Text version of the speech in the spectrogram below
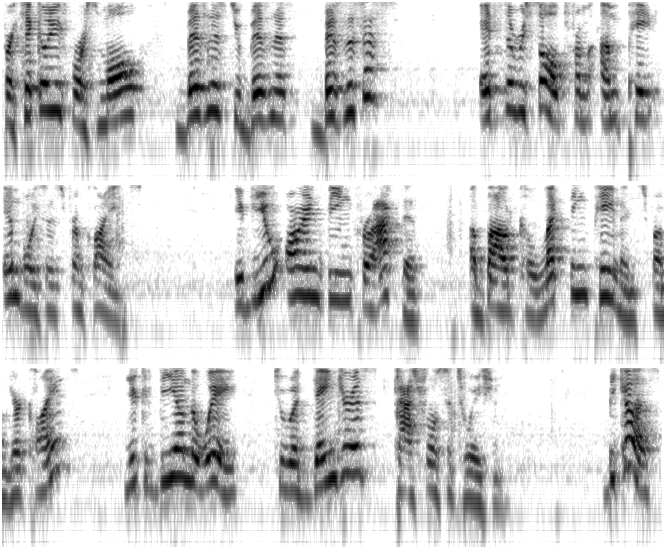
particularly for small business to business businesses, it's the result from unpaid invoices from clients. If you aren't being proactive about collecting payments from your clients, you could be on the way to a dangerous cash flow situation because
